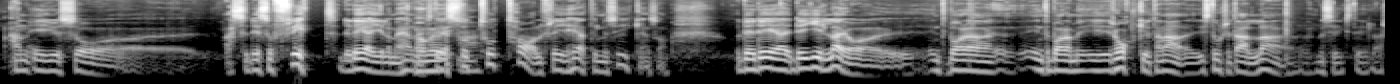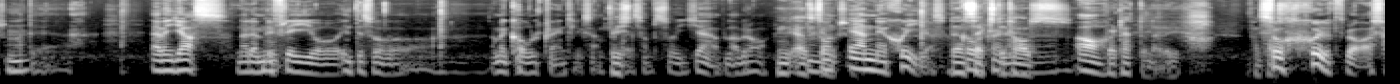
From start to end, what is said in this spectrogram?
han är ju så, alltså det är så fritt. Det är det jag gillar med Hendrix. Ja, men det är så Ja. total frihet i musiken. Som. Och det, det, det gillar jag. Inte bara, inte bara i rock utan all, i stort sett alla musikstilar. Som Mm. att det även jazz, när den blir fri och inte så... Ja men Coltrane till exempel. Visst. Det är som så jävla bra. Mm, Sån också. energi alltså. Den Coltrane är- 60-talskvartetten Ja, där är så sjukt bra alltså.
